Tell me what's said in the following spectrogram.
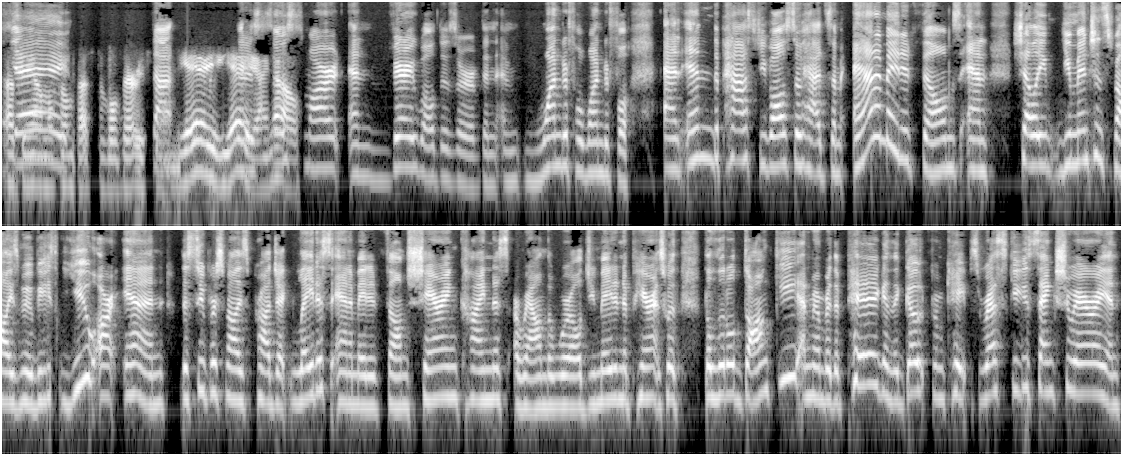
at the Yay. Animal Film Festival very soon. That- yay, yay, I so know. smart and very well deserved and, and wonderful, wonderful. And in the past, you've also had some animated films. And Shelley, you mentioned Smiley's movies. You are in the Super Smiley's Project latest animated film, Sharing Kindness Around the World. You made an appearance with the little donkey and remember the pig and the goat from Cape's Rescue Sanctuary and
